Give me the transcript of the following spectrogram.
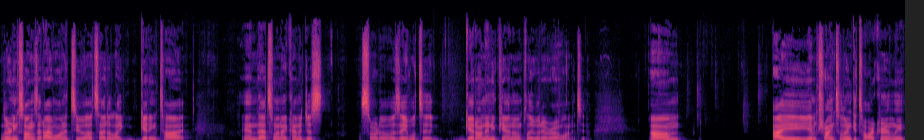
learning songs that I wanted to outside of like getting taught, and that's when I kind of just sort of was able to get on any piano and play whatever I wanted to. Um, I am trying to learn guitar currently,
